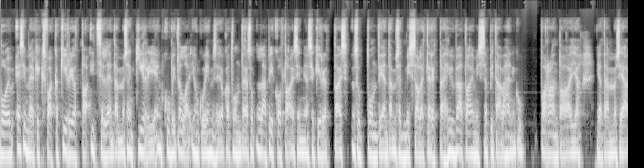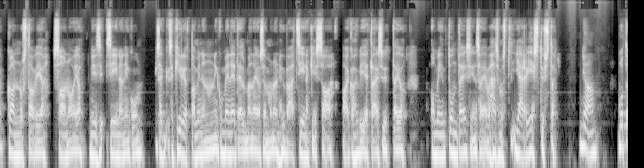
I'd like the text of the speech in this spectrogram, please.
voi esimerkiksi vaikka kirjoittaa itselleen tämmöisen kirjeen, kuvitella jonkun ihmisen, joka tuntee sut läpikotaisin ja se kirjoittaisi sut tuntien tämmöiset, missä olet erittäin hyvä tai missä pitää vähän niin kuin parantaa ja, ja tämmöisiä kannustavia sanoja, niin siinä niin kuin se, se kirjoittaminen on niin kuin menetelmänä jo semmoinen hyvä, että siinäkin saa aika hyvin etäisyyttä jo omiin tunteisiinsa ja vähän semmoista järjestystä. Joo. Mutta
